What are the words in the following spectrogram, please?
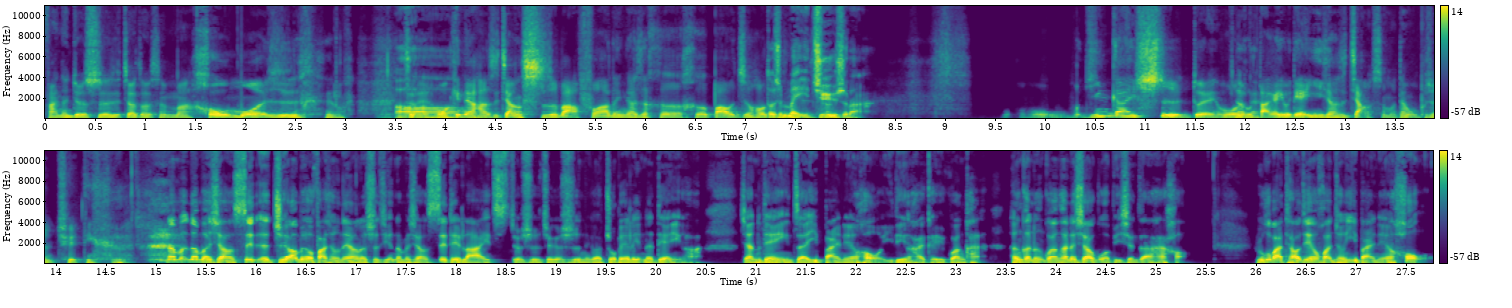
反正就是叫做什么后末日 那种。哦对，Walking Dead 好像是僵尸吧，Fallout 应该是核核爆之后的都是美剧是吧？我我应该是对我我大概有点印象是讲什么，但我不是很确定。那么，那么像 City，呃只要没有发生那样的事情，那么像 City Lights，就是这个是那个卓别林的电影哈，这样的电影在一百年后一定还可以观看，很可能观看的效果比现在还好。如果把条件换成一百年后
